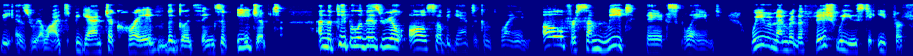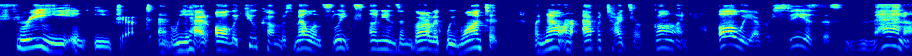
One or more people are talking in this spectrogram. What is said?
the Israelites began to crave the good things of Egypt. And the people of Israel also began to complain. Oh, for some meat, they exclaimed. We remember the fish we used to eat for free in Egypt, and we had all the cucumbers, melons, leeks, onions, and garlic we wanted. But now our appetites are gone. All we ever see is this manna.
